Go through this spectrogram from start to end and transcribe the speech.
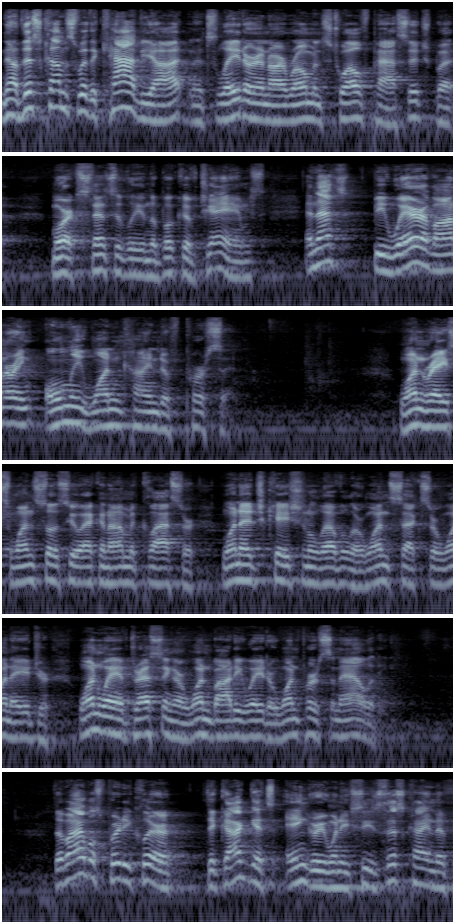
Now, this comes with a caveat, and it's later in our Romans 12 passage, but more extensively in the book of James, and that's beware of honoring only one kind of person. One race, one socioeconomic class, or one educational level, or one sex, or one age, or one way of dressing, or one body weight, or one personality. The Bible's pretty clear that God gets angry when he sees this kind of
